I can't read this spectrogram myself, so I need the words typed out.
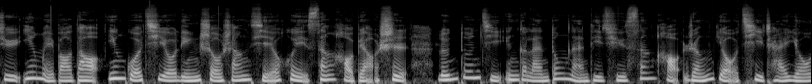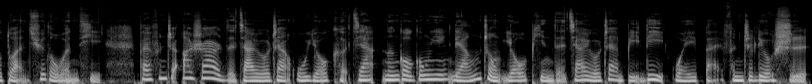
据英媒报道，英国汽油零售商协会三号表示，伦敦及英格兰东南地区三号仍有汽柴油短缺的问题，百分之二十二的加油站无油可加，能够供应两种油品的加油站比例为百分之六十。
